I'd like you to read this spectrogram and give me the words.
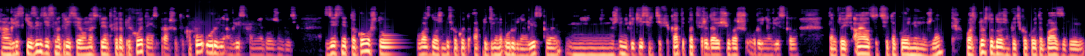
А английский язык здесь, смотрите, у нас студенты, когда приходят, они спрашивают, а какой уровень английского у меня должен быть. Здесь нет такого, что вас должен быть какой-то определенный уровень английского, не, не нужны никакие сертификаты, подтверждающие ваш уровень английского, там, то есть IELTS, все такое не нужно. У вас просто должен быть какой-то базовый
